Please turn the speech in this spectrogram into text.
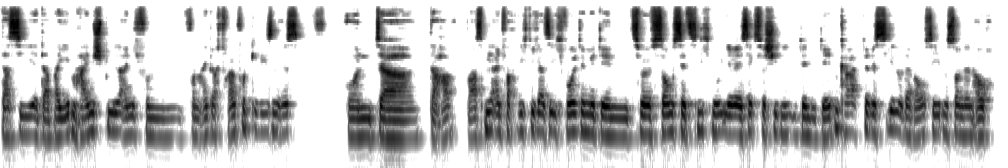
dass sie da bei jedem Heimspiel eigentlich von, von Eintracht Frankfurt gewesen ist. Und äh, da war es mir einfach wichtig, also ich wollte mit den zwölf Songs jetzt nicht nur ihre sechs verschiedenen Identitäten charakterisieren oder rausheben, sondern auch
